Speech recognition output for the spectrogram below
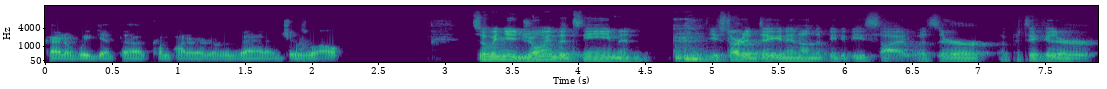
kind of we get the competitive advantage as well. So when you joined the team and you started digging in on the b2b side was there a particular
